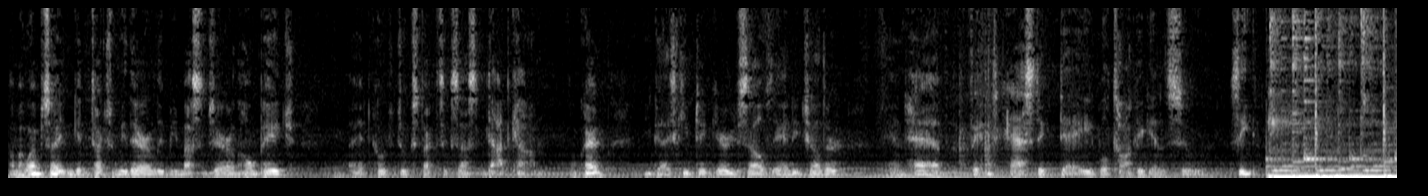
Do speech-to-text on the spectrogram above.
on my website and get in touch with me there. Leave me a message there on the homepage at CoachToExpectSuccess.com. Okay. You guys keep taking care of yourselves and each other and have a fantastic day. We'll talk again soon. See you.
